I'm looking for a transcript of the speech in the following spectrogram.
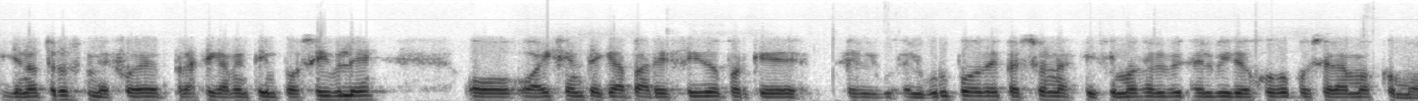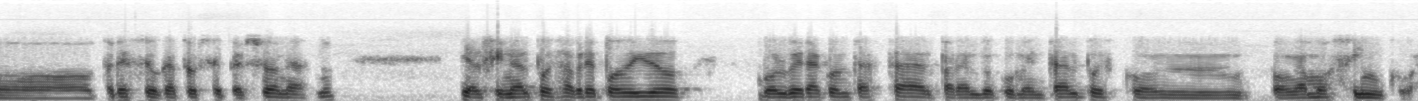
y en otros me fue prácticamente imposible o, hay gente que ha aparecido porque el, grupo de personas que hicimos el, videojuego pues éramos como 13 o 14 personas, ¿no? Y al final pues habré podido volver a contactar para el documental pues con, pongamos, cinco,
